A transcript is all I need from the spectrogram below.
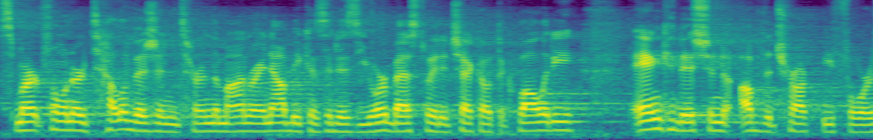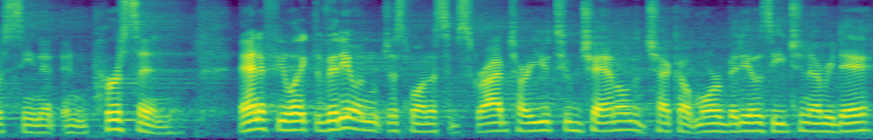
smartphone, or television, turn them on right now because it is your best way to check out the quality and condition of the truck before seeing it in person. And if you like the video and just want to subscribe to our YouTube channel to check out more videos each and every day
